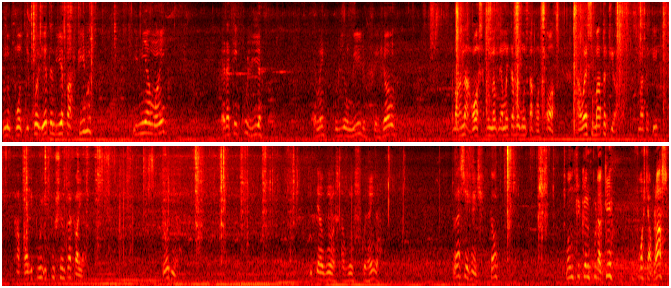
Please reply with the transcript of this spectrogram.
no ponto de colheita, ele ia para a firma e minha mãe era quem colhia. Mãe colhia o milho, feijão, trabalhava na roça, minha mãe trabalhou muito na roça. Ó, agora esse mato aqui, ó, esse mato aqui, pode ir puxando para cá, ó. Todinho. Aqui tem algumas, algumas coisas ainda. Então é assim, gente. Então, vamos ficando por aqui. Um forte abraço.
